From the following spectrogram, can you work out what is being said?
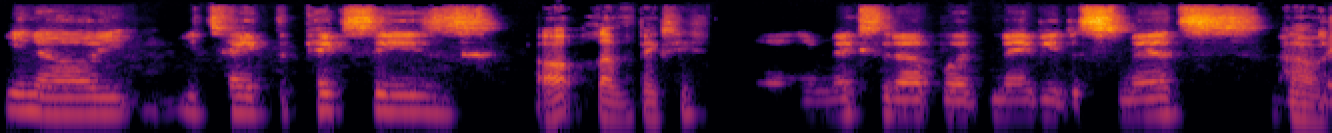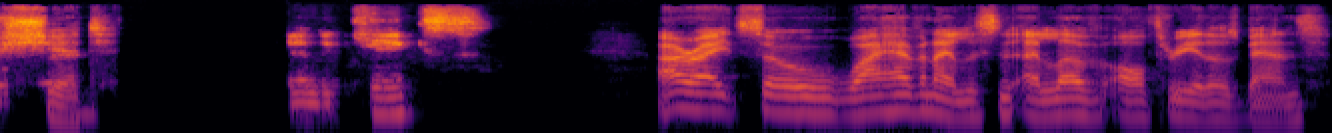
you know, you, you take the Pixies, Oh, love the Pixies. you mix it up with maybe the Smiths. the Oh shit. And the Kinks. All right. So why haven't I listened? I love all three of those bands.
